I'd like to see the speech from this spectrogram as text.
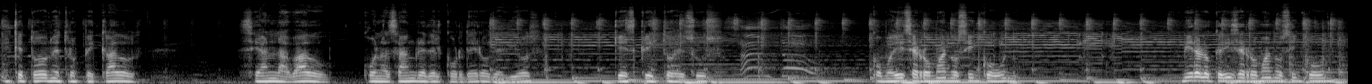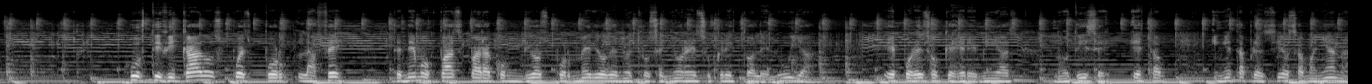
Es que todos nuestros pecados se han lavado con la sangre del Cordero de Dios, que es Cristo Jesús. Como dice Romanos 5.1. Mira lo que dice Romanos 5.1. Justificados pues por la fe, tenemos paz para con Dios por medio de nuestro Señor Jesucristo. Aleluya. Es por eso que Jeremías nos dice esta en esta preciosa mañana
